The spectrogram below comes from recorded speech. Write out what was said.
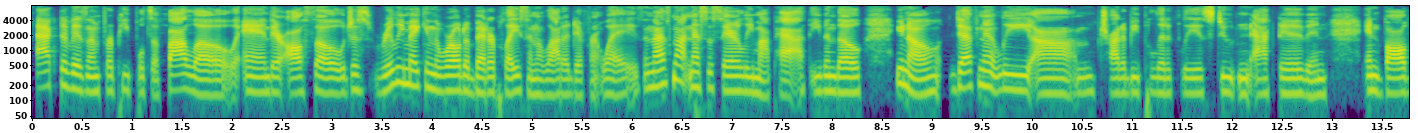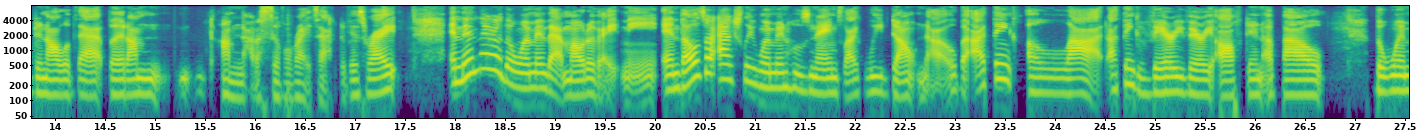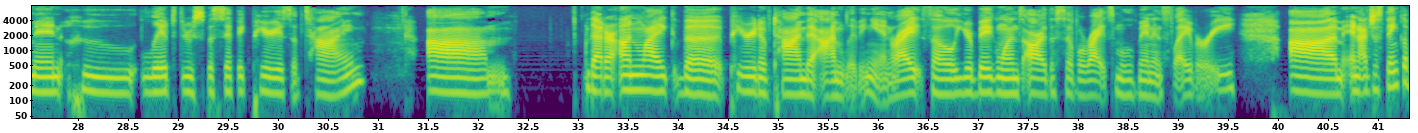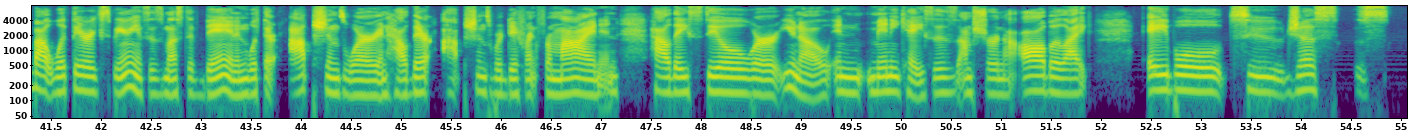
activism for people to follow. And they're also just really making the world a better place in a lot of different ways. And that's not necessarily my path, even though, you know, definitely um, try to be politically astute and active and involved in all of that. But I'm I'm not a civil rights activist, right? And then there are the women that motivate me. And those are actually women whose names like we don't know. But I think a lot, I think very, very often about the women who lived through specific periods of time um, that are unlike the period of time that I'm living in, right? So your big ones are the civil rights movement and slavery. Um, and I just think about what their experiences must have been and what their options were and how their options were different from mine and how they still were, you know, in many cases, I'm sure not all, but like able to just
